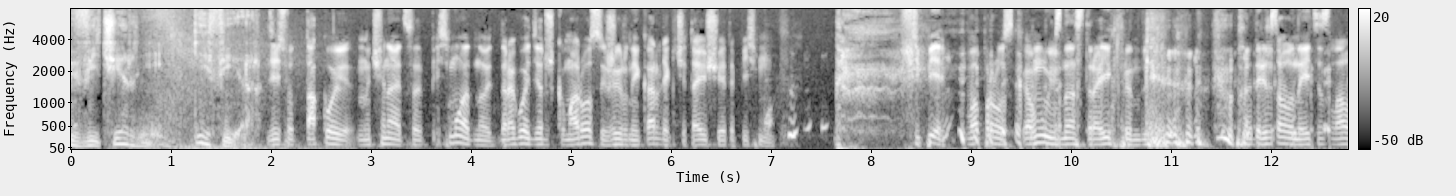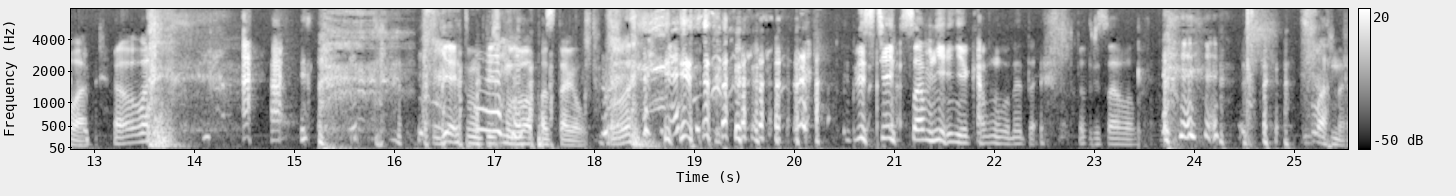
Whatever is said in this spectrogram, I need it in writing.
Вечерний кефир. Здесь вот такое начинается письмо одно. Дорогой Дедушка Мороз и жирный карлик, читающий это письмо. Теперь вопрос, кому из нас троих адресованы эти слова? Я этому письму два поставил. Без тени сомнения, кому он это адресовал. Ладно.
